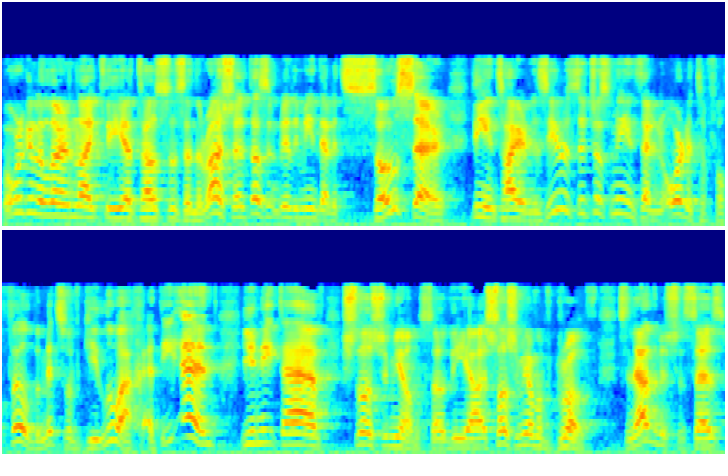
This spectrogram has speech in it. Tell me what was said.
But we're going to learn like the uh, Tosfos and the Rosh. It doesn't really mean that it's so ser the entire Nazirus. It just means that in order to fulfill the mitzvah of Giluach at the end, you need to have Shloshim Yom. So the uh, Shloshim Yom of growth. So now the Mishnah says.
